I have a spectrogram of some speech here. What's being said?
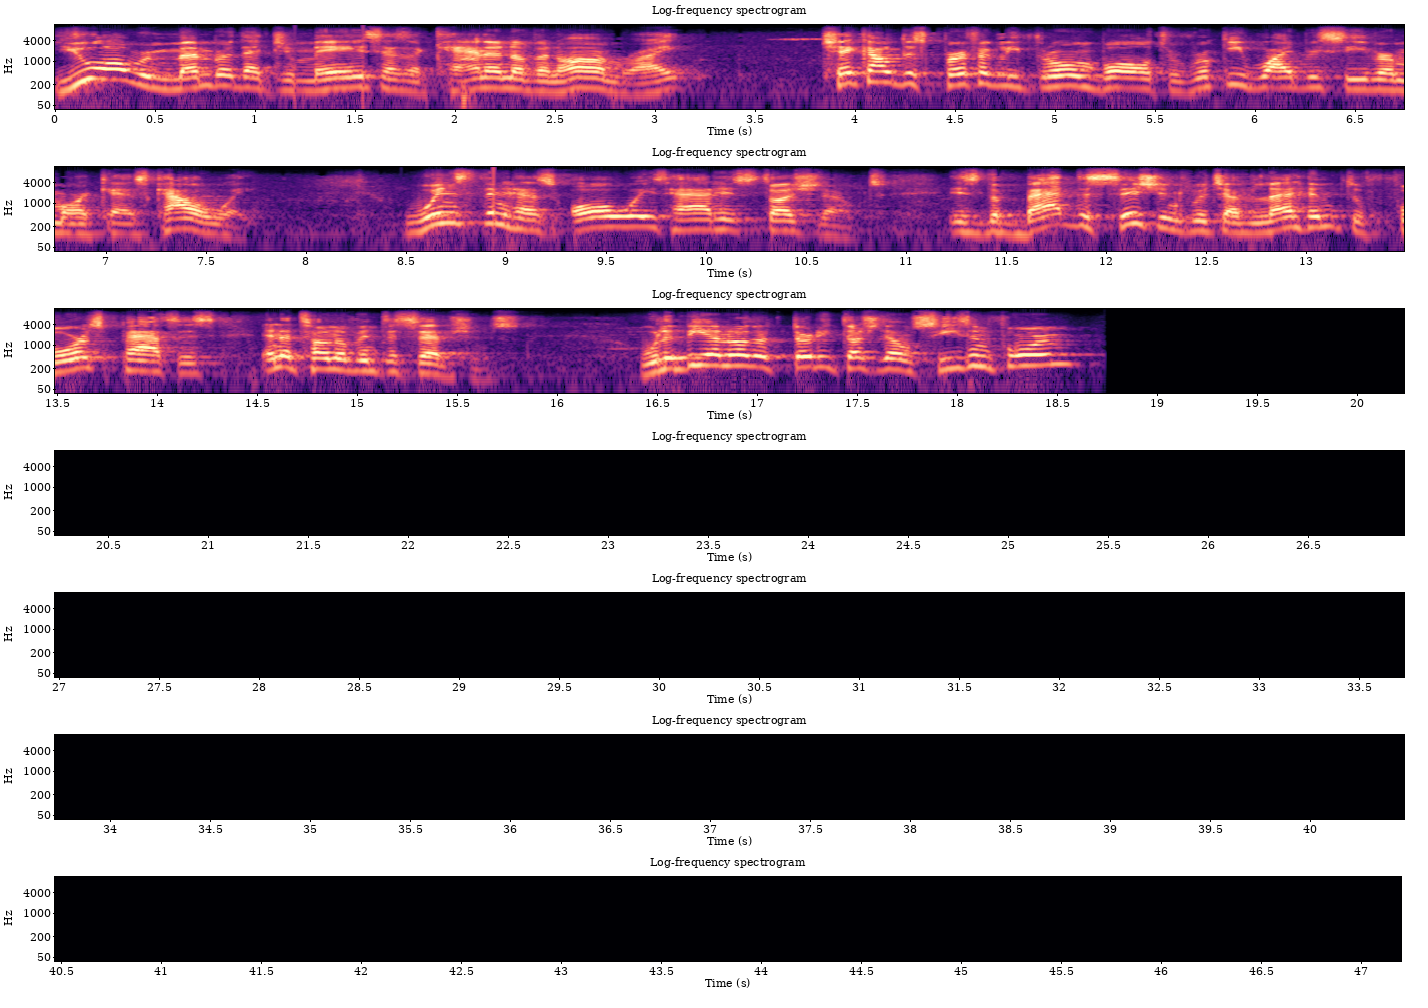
You all remember that Jameis has a cannon of an arm, right? Check out this perfectly thrown ball to rookie wide receiver Marquez Callaway. Winston has always had his touchdowns. It's the bad decisions which have led him to forced passes and a ton of interceptions. Will it be another 30 touchdown season for him?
